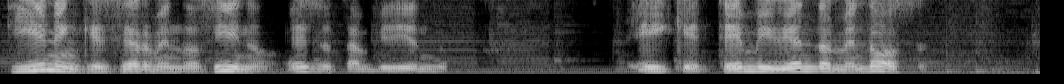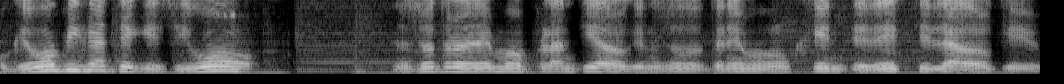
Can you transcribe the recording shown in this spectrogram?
tienen que ser mendocinos, eso están pidiendo. Y que estén viviendo en Mendoza. Porque vos fíjate que si vos, nosotros le hemos planteado que nosotros tenemos gente de este lado que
